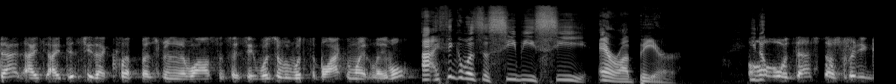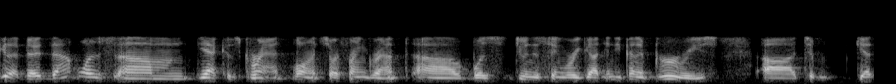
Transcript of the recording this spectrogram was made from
that I, I did see that clip, but it's been a while since I see it. Was it with the black and white label? I think it was a CBC era beer. oh, that stuff's pretty good. That, that was, um, yeah, because Grant Lawrence, our friend Grant, uh, was doing this thing where he got independent breweries uh, to get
